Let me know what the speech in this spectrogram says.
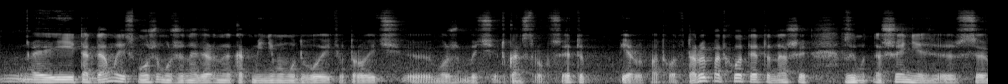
и тогда мы сможем уже, наверное, как минимум удвоить, утроить, может быть, эту конструкцию. Это первый подход. Второй подход – это наши взаимоотношения с э,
